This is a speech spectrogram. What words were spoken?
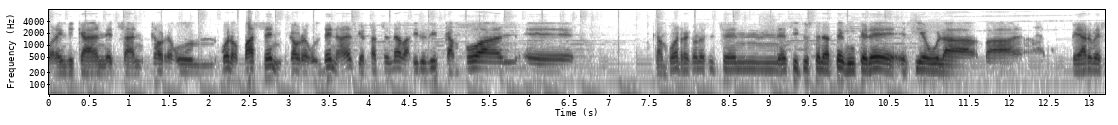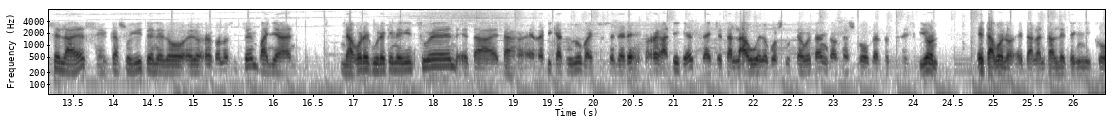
orain dikan etzan gaur egun, bueno, bazen gaur egun dena, ez, gertatzen da, badirudit, kanpoan, e, kanpoan rekonozitzen ez dituzten arte guk ere ez diegula, ba, behar bezala, ez, e, kasu egiten edo, edo rekonozitzen, baina nagore gurekin egin zuen eta eta errepikatu du bai zuzen ere horregatik, ez? Naiz eta lau edo bost urte hauetan gauza asko gertatzen zaizkion. Eta bueno, eta lantalde tekniko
